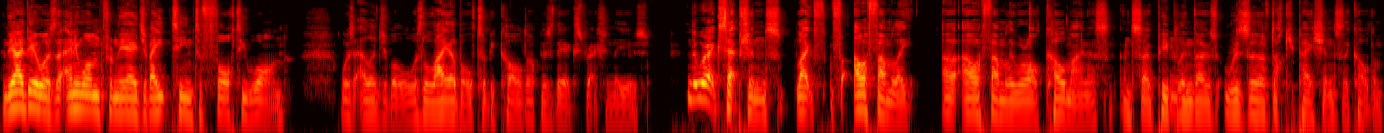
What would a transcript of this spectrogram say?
and the idea was that anyone from the age of 18 to 41 was eligible, was liable to be called up, is the expression they use. There were exceptions, like for our family. Our, our family were all coal miners, and so people in hmm. those reserved occupations, they called them,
